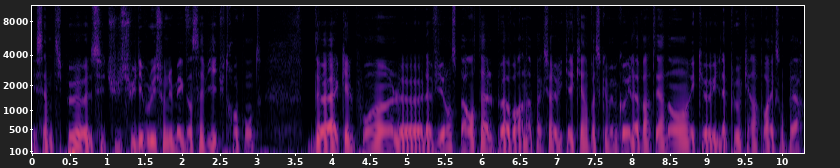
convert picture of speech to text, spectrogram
Et c'est un petit peu, c'est, tu suis l'évolution du mec dans sa vie et tu te rends compte de à quel point la violence parentale peut avoir un impact sur la vie de quelqu'un parce que même quand il a 21 ans et qu'il n'a plus aucun rapport avec son père,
